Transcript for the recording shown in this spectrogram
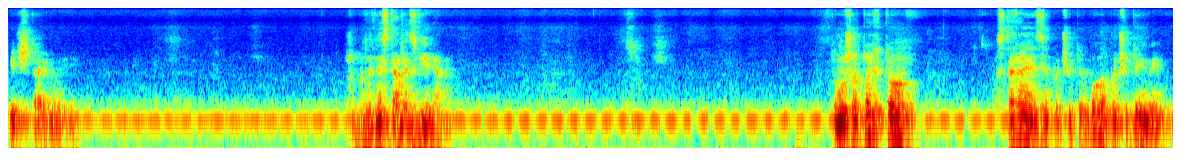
і читаємо її. Щоб ми не стали звірями. Тому що той, хто старається почути Бога, почути й ним.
